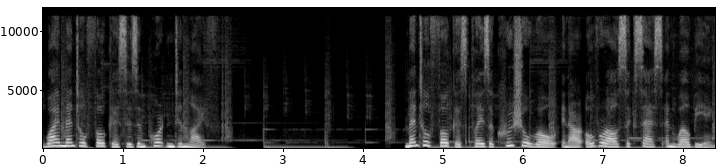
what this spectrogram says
Why mental focus is important in life. Mental focus plays a crucial role in our overall success and well-being.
